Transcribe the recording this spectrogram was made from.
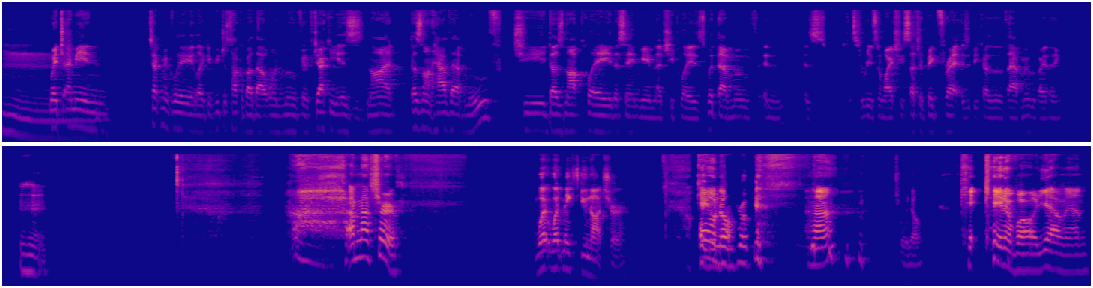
hmm. which I mean, technically, like if you just talk about that one move, if Jacqui is not does not have that move, she does not play the same game that she plays with that move, and is that's the reason why she's such a big threat is because of that move. I think. Mm-hmm. I'm not sure. what what makes you not sure? Oh no, broken. huh? Kano. Kano Ball, yeah, man.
